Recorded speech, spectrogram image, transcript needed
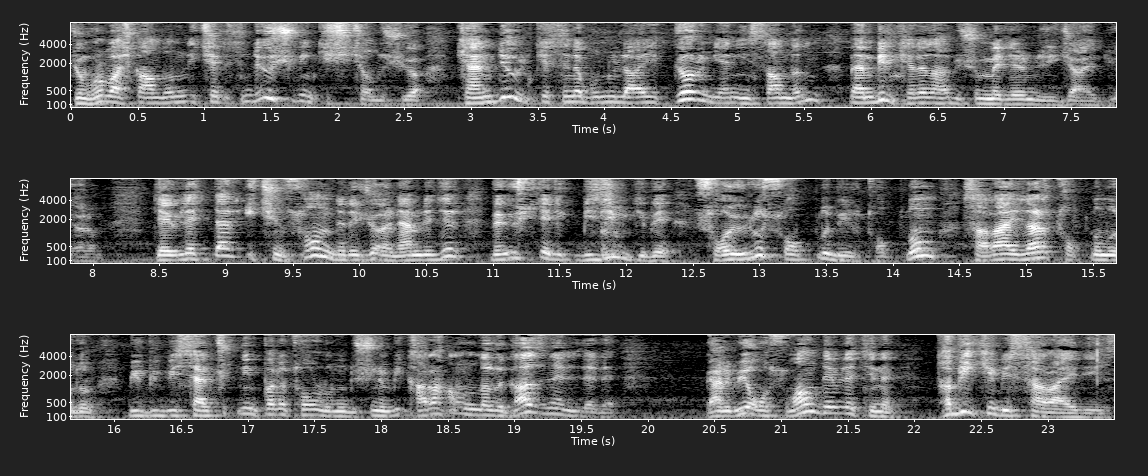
Cumhurbaşkanlığının içerisinde 3000 kişi çalışıyor. Kendi ülkesine bunu layık görmeyen insanların ben bir kere daha düşünmelerini rica ediyorum. Devletler için son derece önemlidir ve üstelik bizim gibi soylu soplu bir toplum saraylar toplumudur. Bir, bir, bir Selçuklu İmparatorluğunu düşünün, bir Karahanlıları, Gaznelileri, yani bir Osmanlı Devleti'ni tabii ki biz saraylıyız.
